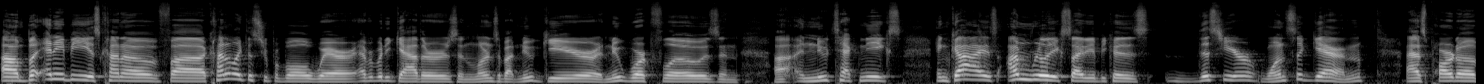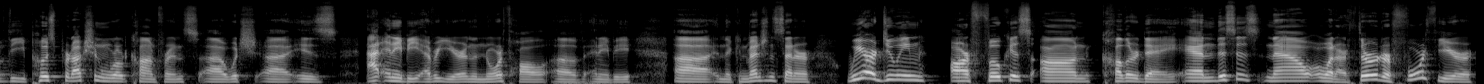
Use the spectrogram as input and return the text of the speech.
Um, but NAB is kind of uh, kind of like the Super Bowl, where everybody gathers and learns about new gear and new workflows and uh, and new techniques. And guys, I'm really excited because this year, once again as part of the Post Production World Conference, uh, which uh, is at NAB every year in the North Hall of NAB uh, in the Convention Center. We are doing our focus on Color Day, and this is now what our third or fourth year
